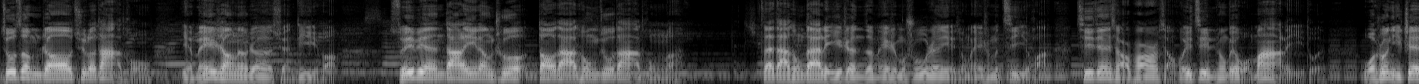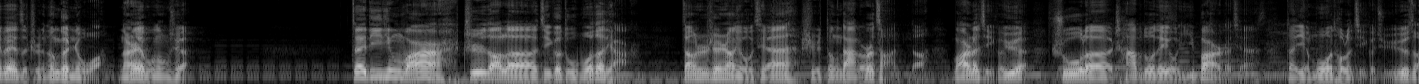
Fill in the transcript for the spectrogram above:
就这么着去了大同，也没商量着选地方，随便搭了一辆车到大同就大同了。在大同待了一阵子，没什么熟人，也就没什么计划。期间，小胖想回晋城，被我骂了一顿。我说：“你这辈子只能跟着我，哪儿也不能去。”在迪厅玩，知道了几个赌博的点儿。当时身上有钱，是蹬大轮攒的。玩了几个月，输了差不多得有一半的钱，但也摸透了几个橘子，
